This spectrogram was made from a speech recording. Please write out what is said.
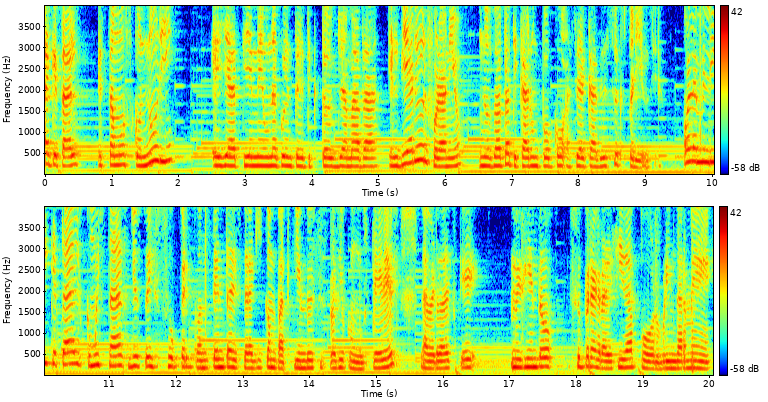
Hola, ¿qué tal? Estamos con Nuri. Ella tiene una cuenta de TikTok llamada El Diario del Foráneo. Nos va a platicar un poco acerca de su experiencia. Hola Meli, ¿qué tal? ¿Cómo estás? Yo estoy súper contenta de estar aquí compartiendo este espacio con ustedes. La verdad es que me siento súper agradecida por brindarme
